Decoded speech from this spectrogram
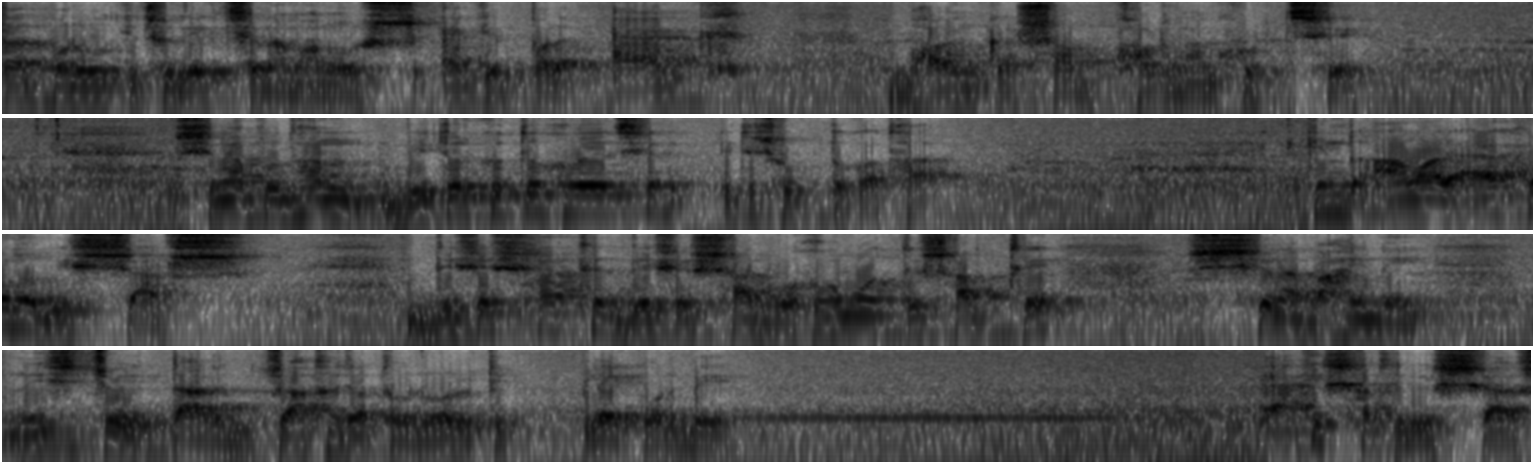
তারপরেও কিছু দেখছে না মানুষ। একের পর এক ভয়ঙ্কর সব ঘটনা ঘটছে। সেনাপ্রধান বিতর্কিত হয়েছেন, এটি সত্য কথা। কিন্তু আমার এখনও বিশ্বাস দেশের স্বার্থে, দেশের সার্বভৌমত্বের স্বার্থে সেনাবাহিনী নিশ্চয়ই তার যথাযথ রোলটি প্লে করবে। একই সাথে বিশ্বাস,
